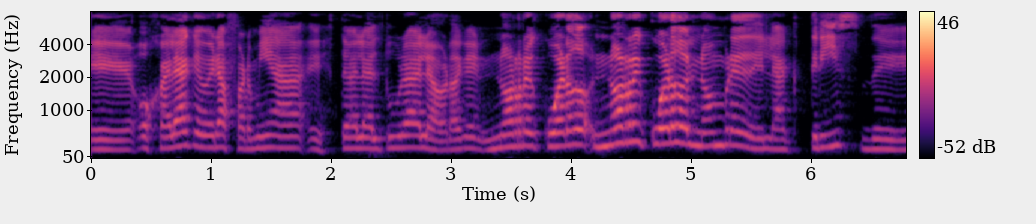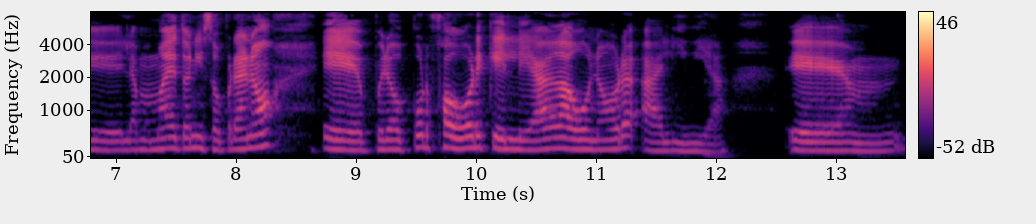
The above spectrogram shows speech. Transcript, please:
Eh, ojalá que Vera Farmía esté a la altura. La verdad que no recuerdo, no recuerdo el nombre de la actriz de la mamá de Tony Soprano, eh, pero por favor que le haga honor a Livia. Em,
